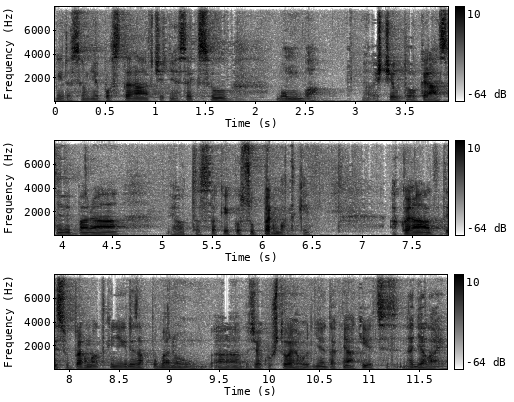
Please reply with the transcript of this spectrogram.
někdo se o mě postará, včetně sexu, bomba. Jo, ještě u toho krásně vypadá, jo, to jsou taky jako supermatky. Akorát ty supermatky někdy zapomenou, eh, protože jak už to je hodně, tak nějaké věci nedělají.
